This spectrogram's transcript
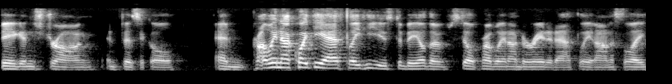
big and strong and physical, and probably not quite the athlete he used to be, although still probably an underrated athlete, honestly.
